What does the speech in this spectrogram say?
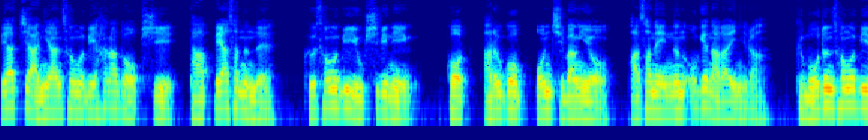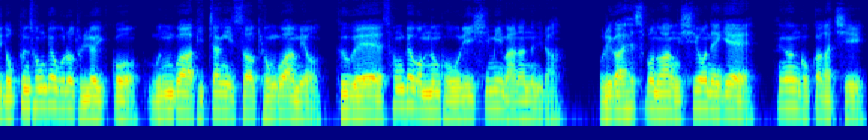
빼앗지 아니한 성읍이 하나도 없이 다 빼앗았는데 그 성읍이 60이니 곧 아르곱 온 지방이요 바산에 있는 옥의 나라이니라. 그 모든 성읍이 높은 성벽으로 둘려 있고 문과 빗장이 있어 견고하며 그 외에 성벽 없는 고을이 심히 많았느니라. 우리가 헤스본 왕 시온에게 행한 것과 같이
